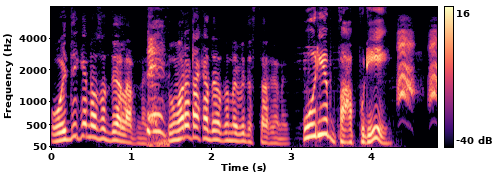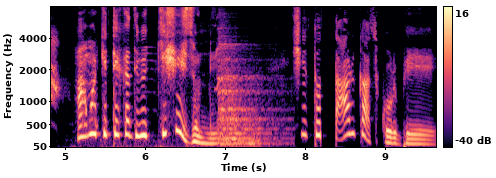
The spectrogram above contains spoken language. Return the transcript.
ওইদিকে নজর দেওয়া লাভ নাই। তোমার টাকা দেওয়ার জন্য বিদেশ ওরে বাপুরে! আমাকে টাকা দেবে কিসের জন্য? সে তো তার কাজ করবে।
